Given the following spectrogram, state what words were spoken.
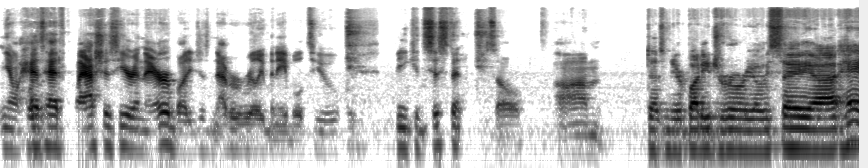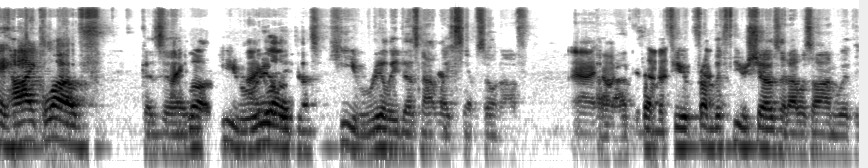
you know has had flashes here and there, but he just never really been able to be consistent. So um, doesn't your buddy Drury always say, uh, "Hey, high glove"? Because uh, he really does. He really does not like Samsonov. Uh, from the few from the few shows that I was on with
